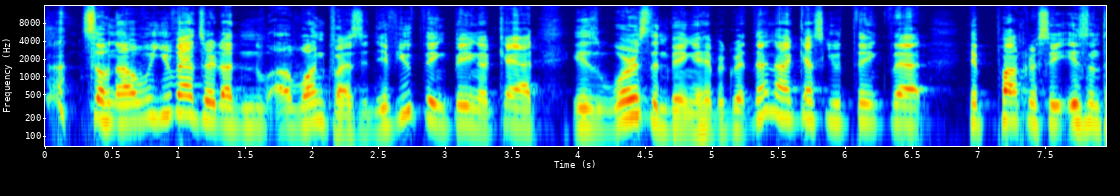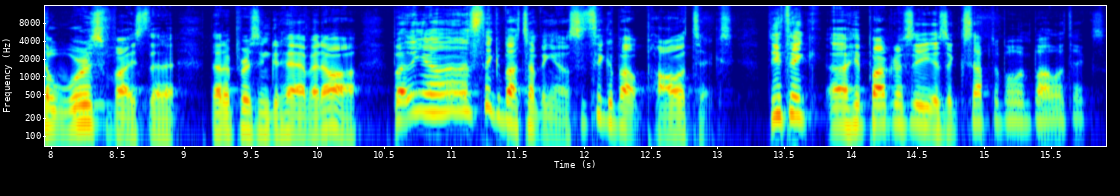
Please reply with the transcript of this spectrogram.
So now you've answered a, a one question. If you think being a cat is worse than being a hypocrite, then I guess you'd think that hypocrisy isn't the worst vice that a, that a person could have at all. But you know, let's think about something else. Let's think about politics. Do you think uh, hypocrisy is acceptable in politics?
